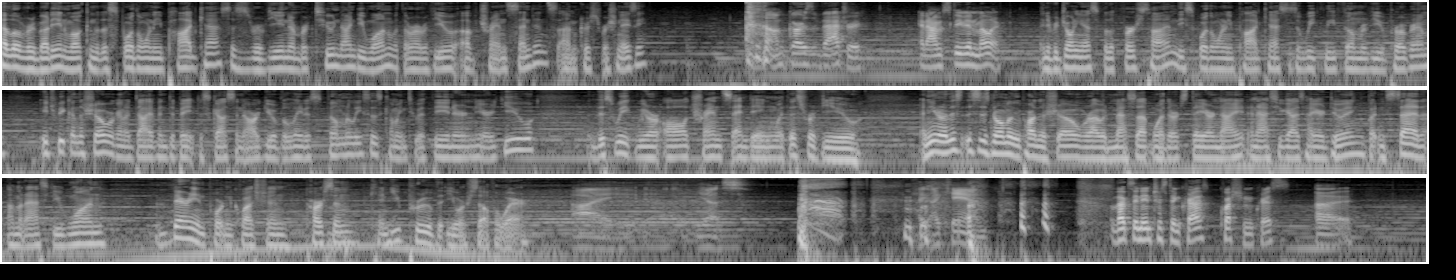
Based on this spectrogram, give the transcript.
Hello, everybody, and welcome to the Spoiler Warning Podcast. This is review number 291 with our review of Transcendence. I'm Christopher Schnese. I'm Carson Patrick. And I'm Stephen Miller. And if you're joining us for the first time, the Spoiler Warning Podcast is a weekly film review program. Each week on the show, we're going to dive in, debate, discuss, and argue over the latest film releases coming to a theater near you. This week, we are all transcending with this review. And you know, this, this is normally part of the show where I would mess up whether it's day or night and ask you guys how you're doing, but instead, I'm going to ask you one very important question. Carson, can you prove that you are self aware? I, uh, yes. I, I can. Well, that's an interesting cra- question, Chris. Uh,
